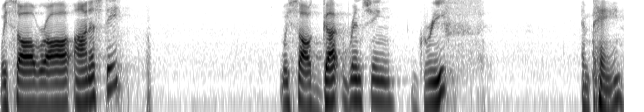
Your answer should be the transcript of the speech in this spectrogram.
We saw raw honesty we saw gut wrenching grief and pain.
